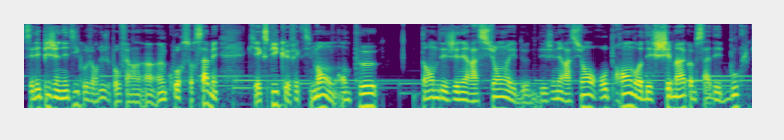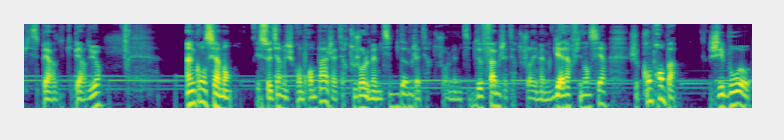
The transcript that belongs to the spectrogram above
c'est l'épigénétique aujourd'hui, je vais pas vous faire un, cours sur ça, mais qui explique qu'effectivement on, peut dans des générations et de, des générations reprendre des schémas comme ça, des boucles qui, se qui perdurent inconsciemment et se dire mais je comprends pas, j'attire toujours le même type d'homme, j'attire toujours le même type de femme, j'attire toujours les mêmes galères financières, je comprends pas. J'ai beau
